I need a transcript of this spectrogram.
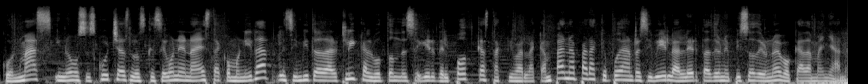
Con más y nuevos escuchas, los que se unen a esta comunidad, les invito a dar clic al botón de seguir del podcast, activar la campana para que puedan recibir la alerta de un episodio nuevo cada mañana.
